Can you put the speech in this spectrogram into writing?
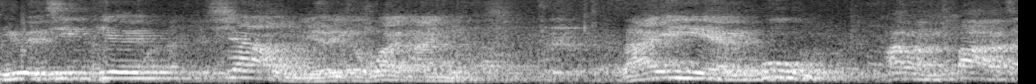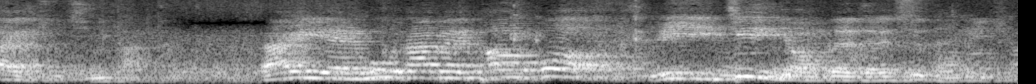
因为今天下午有一个万安演习，来掩护他们霸占主席台，来掩护他们通过李进勇的人事同意权，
